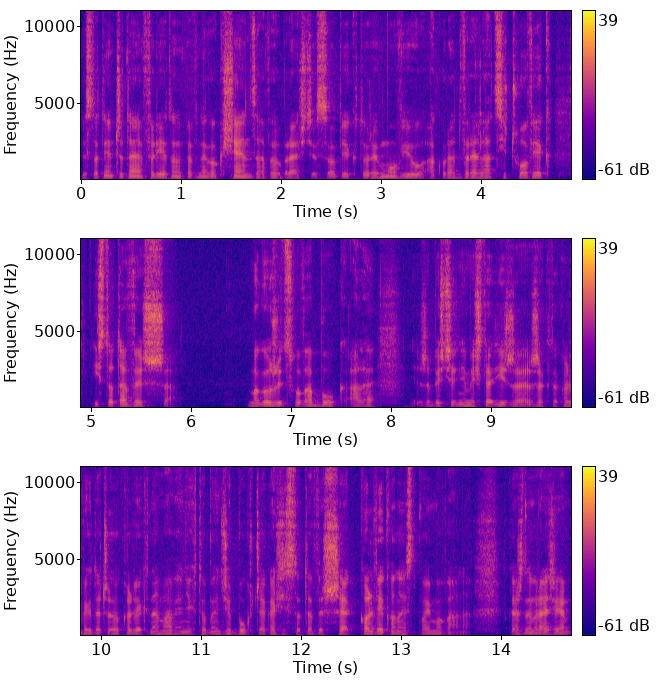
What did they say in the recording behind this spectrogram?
I ostatnio czytałem felieton pewnego księdza, wyobraźcie sobie, który mówił akurat w relacji człowiek, istota wyższa. Mogę użyć słowa Bóg, ale żebyście nie myśleli, że, że ktokolwiek do czegokolwiek namawia, niech to będzie Bóg czy jakaś istota wyższa, jakkolwiek ona jest pojmowana. W każdym razie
